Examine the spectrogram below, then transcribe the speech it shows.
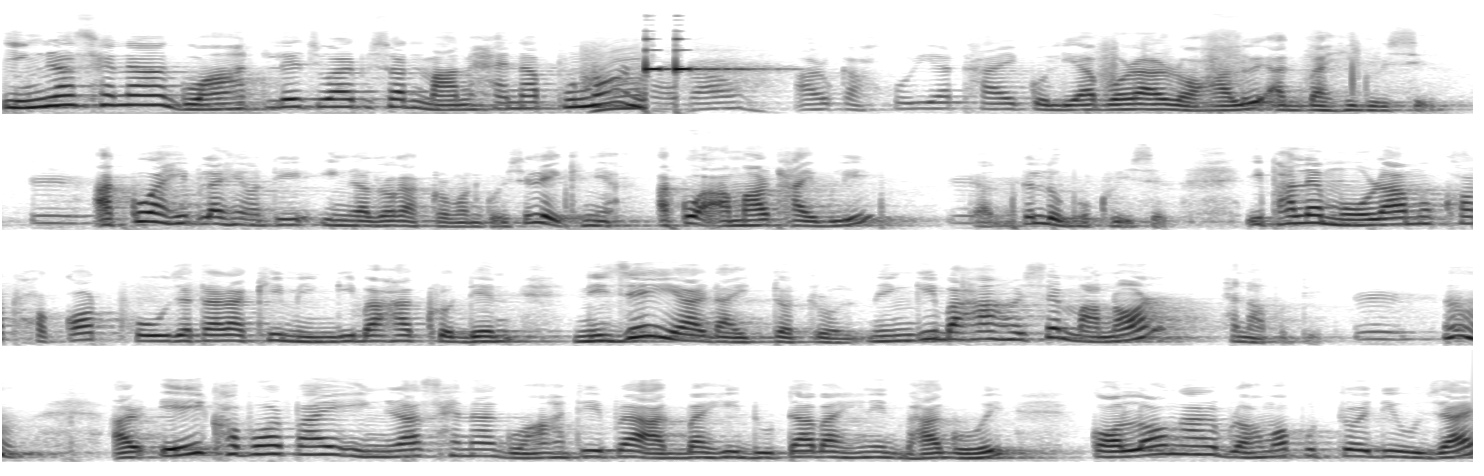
ইংৰাজ সেনা গুৱাহাটীলৈ যোৱাৰ পিছত মান সেনা পুনৰ নগাঁও আৰু কাষৰীয়া ঠাই কলিয়াবৰা আৰু ৰহালৈ আগবাঢ়ি গৈছিল আকৌ আহি পেলাই সিহঁতি ইংৰাজক আক্ৰমণ কৰিছিল এইখিনি আকৌ আমাৰ ঠাই বুলি তেওঁলোকে ল'ব খুজিছিল ইফালে মৌৰামুখত শকত ফৌজ এটা ৰাখি মিংগী বাহা ক্ৰদেন নিজেই ইয়াৰ দায়িত্বত ৰ'ল মিংগী বাহা হৈছে মানৰ সেনাপতি আৰু এই খবৰ পাই ইংৰাজ সেনা গুৱাহাটীৰ পৰা আগবাঢ়ি দুটা বাহিনীত ভাগ হৈ কলং আৰু ব্ৰহ্মপুত্ৰইদি উজাই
